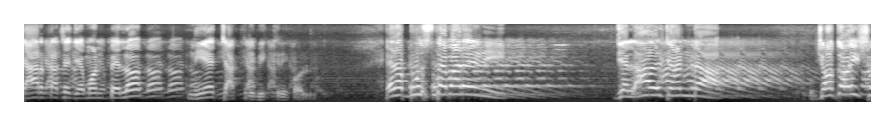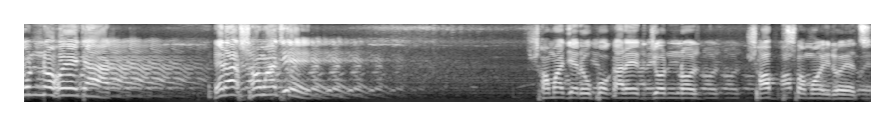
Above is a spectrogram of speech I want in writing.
যার কাছে যেমন পেল, নিয়ে চাকরি বিক্রি করল। এরা বুঝতে পারেনি যে লাল ঝান্ডা যতই শূন্য হয়ে যাক, এরা সমাজে, সমাজের উপকারের জন্য সব সময় রয়েছে।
